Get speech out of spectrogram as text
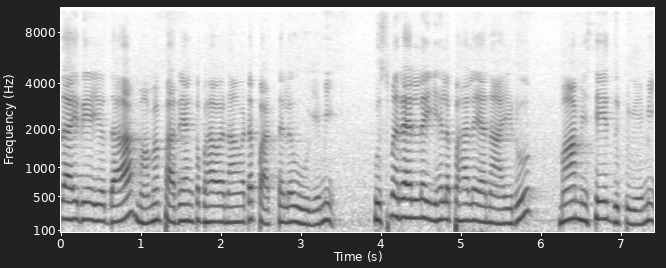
ධෛර්යය යොදා මම පරයන්ක භාවනාවට පట్టල වූයෙමි. හුස්ම රැල්ල ඉහළ පහළ යන අයුරු මා මෙසේ දුටු වෙමි.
